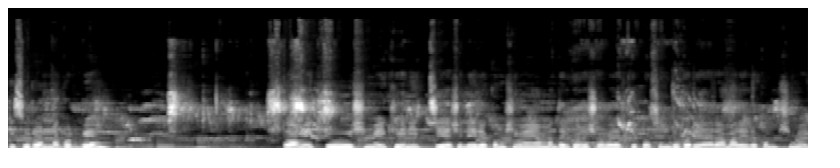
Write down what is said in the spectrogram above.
কিছু রান্না করবে। তো আমি একটু সিমাই খেয়ে নিচ্ছি, আসলে এরকম সিমাই আমাদের ঘরে সবাই আর কি পছন্দ করে, আর আমার এরকম সিমাই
